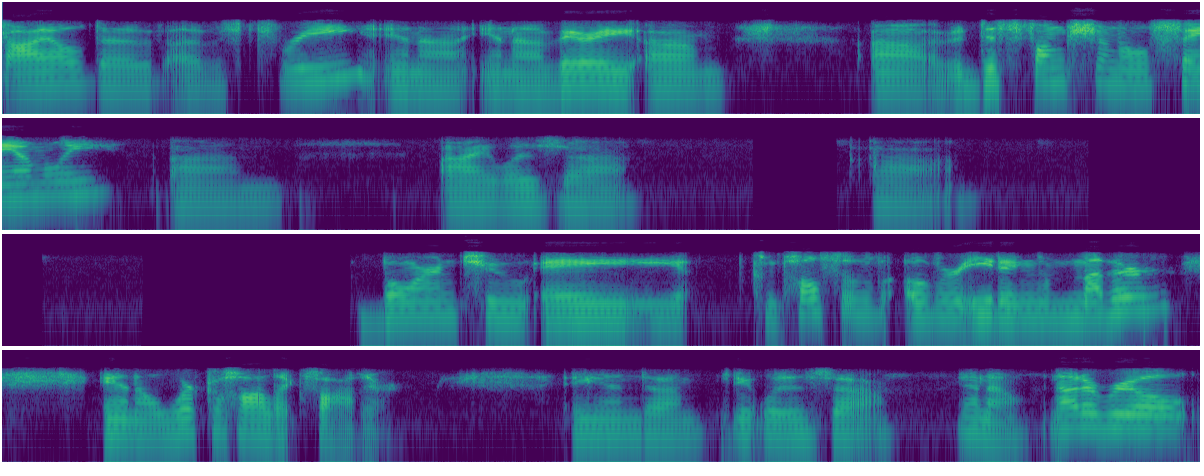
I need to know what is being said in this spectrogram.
child of, of three in a in a very um, uh, dysfunctional family. Um, I was uh, uh, born to a compulsive overeating mother and a workaholic father. And um, it was, uh, you know, not a real,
